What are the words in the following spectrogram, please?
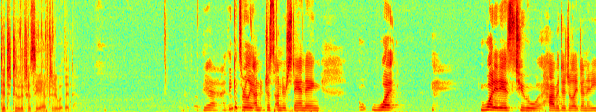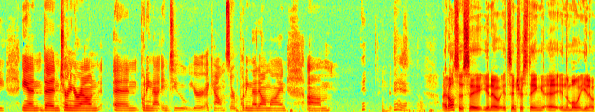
digital literacy have to do with it? Yeah, I think it's really under, just understanding what what it is to have a digital identity and then turning around and putting that into your accounts or putting that online. Um, yeah. I'd also say, you know, it's interesting uh, in the moment, you know,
